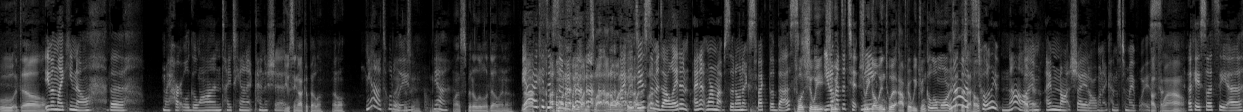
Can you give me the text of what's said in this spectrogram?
Ooh, Adele. even like you know the My Heart Will Go On, Titanic kind of shit. Do you sing a cappella at all? Yeah, totally. Like, sing- yeah. Want to spit a little Adele right now? Yeah, I could do I don't want to put you on the spot. I don't want to put you could do some spot. Adele. I didn't. I didn't warm up, so don't expect the best. Well, should we? You should don't we, have to tip Should me. we go into it after we drink a little more? Is no, that does that it's help? totally no. Okay. I'm I'm not shy at all when it comes to my voice. Okay. wow. Okay, so let's see. Uh,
